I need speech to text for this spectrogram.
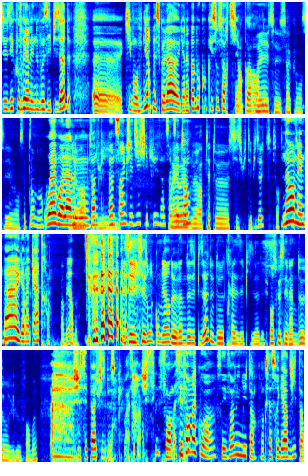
de découvrir les nouveaux épisodes euh, qui vont venir parce que là, il y en a pas beaucoup qui sont sortis encore. hein. Oui, ça a commencé en septembre, non? Ouais, voilà, le avoir 20 peut-être huit- 25, j'ai dit, je sais plus, 25 Ouais, ouais, septembre. il y aura peut-être 6-8 épisodes qui sont sortis. Non, même pas, il y en a 4. Ah merde. C'est une saison de combien De 22 épisodes ou de 13 épisodes? Je pense que c'est 22 hein, vu le format. Ah, je sais pas, tu me sais poses. pas. Bah, c'est pas- Je sais, format- c'est format quoi hein, C'est 20 minutes, hein, donc ça se regarde vite. hein.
